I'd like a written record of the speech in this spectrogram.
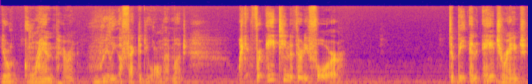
your grandparent really affected you all that much. Like for 18 to 34 to be an age range,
